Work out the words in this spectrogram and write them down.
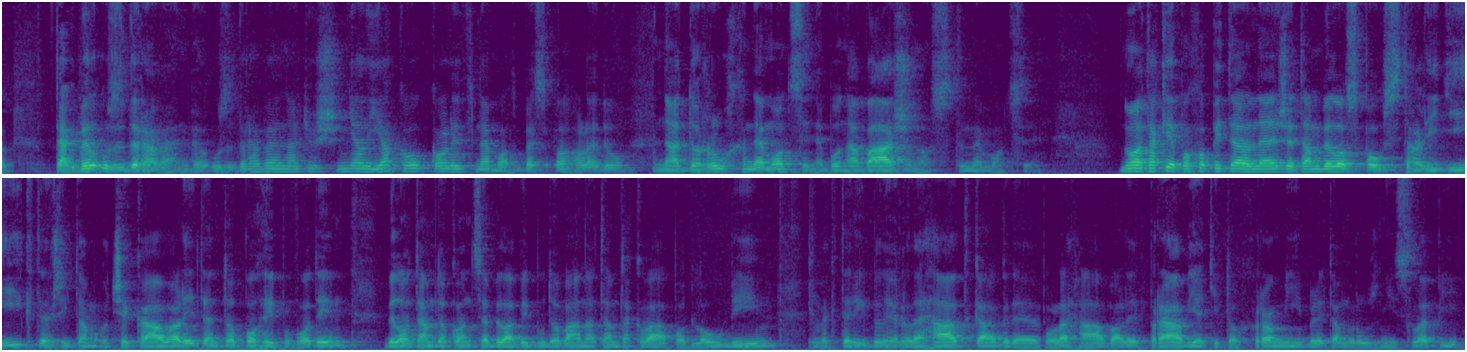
tak byl uzdraven. Byl uzdraven, ať už měl jakoukoliv nemoc, bez ohledu na druh nemoci nebo na vážnost nemoci. No a tak je pochopitelné, že tam bylo spousta lidí, kteří tam očekávali tento pohyb vody. Bylo tam dokonce, byla vybudována tam taková podloubí, ve kterých byly lehátka, kde polehávali právě tito chromí, byli tam různí slepí,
